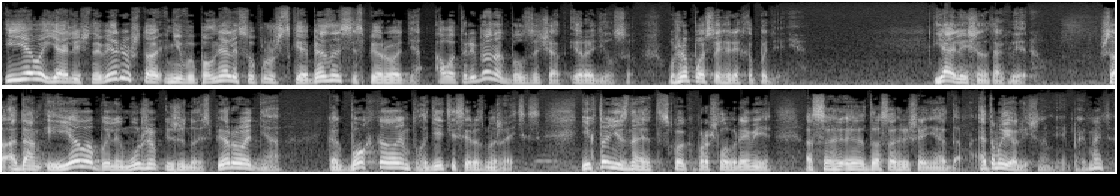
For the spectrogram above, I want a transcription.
и Ева, я лично верю, что они выполняли супружеские обязанности с первого дня. А вот ребенок был зачат и родился уже после грехопадения. Я лично так верю, что Адам и Ева были мужем и женой с первого дня, как Бог сказал им, плодитесь и размножайтесь. Никто не знает, сколько прошло времени э, до согрешения Адама. Это мое личное мнение, понимаете?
